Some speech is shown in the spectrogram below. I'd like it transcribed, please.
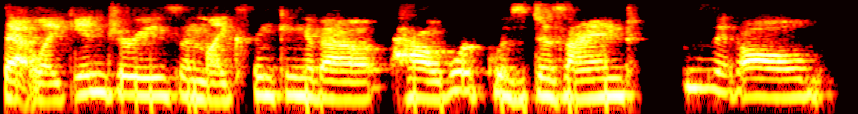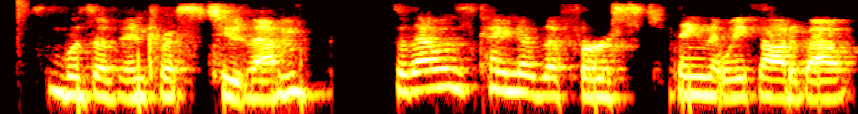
that like injuries and like thinking about how work was designed, it all was of interest to them. So that was kind of the first thing that we thought about.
